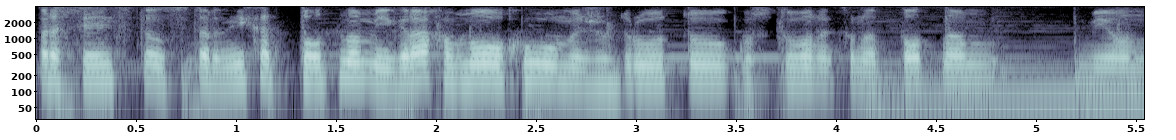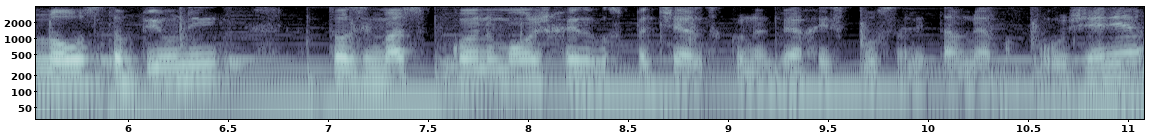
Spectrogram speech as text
през седмицата отстраниха Тотнам. Играха много хубаво, между другото, гостуването на Тотнам. Милан много стабилни. Този матч спокойно можеха и да го спечелят, ако не бяха изпуснали там някакво положение.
